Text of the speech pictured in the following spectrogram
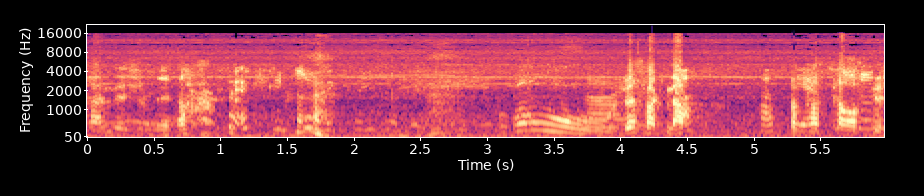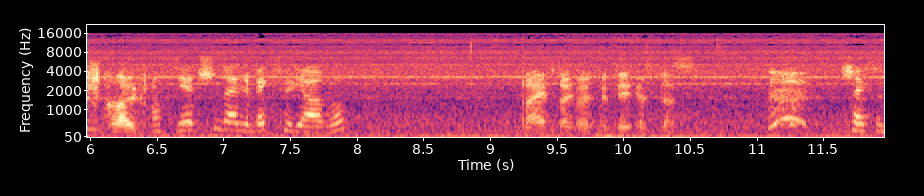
kann nicht mehr. Er kriegt schon eine Krise. Oh, das war knapp. Hast Da du passt Chaos schon, gestreift. hast du jetzt schon deine Wechseljahre? Greift euch mal bitte öfters. Scheiße.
